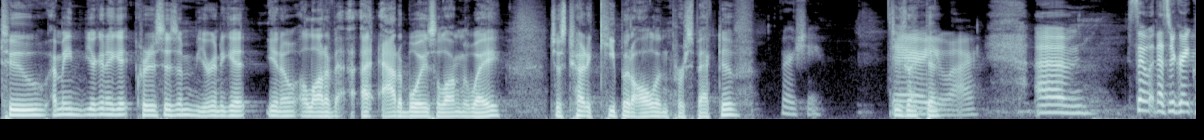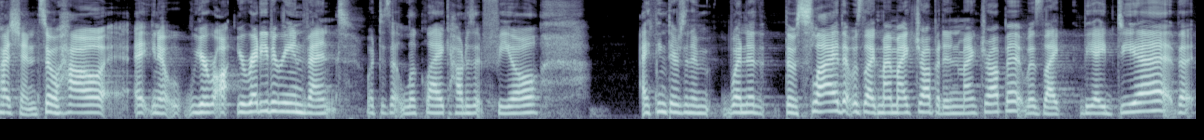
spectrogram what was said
to, I mean, you're going to get criticism. You're going to get you know a lot of a- attaboys along the way. Just try to keep it all in perspective. Where is she? She's there right there. you are. Um, so that's a great question. So how uh, you know you're you're ready to reinvent? What does it look like? How does it feel? I think there's an one of the slide that was like my mic drop it didn't mic drop it was like the idea that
